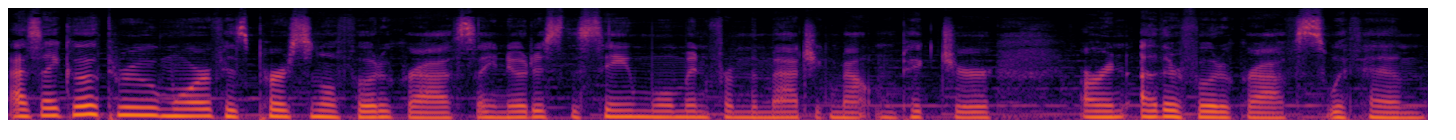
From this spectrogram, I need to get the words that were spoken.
As I go through more of his personal photographs, I notice the same woman from the Magic Mountain picture are in other photographs with him,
